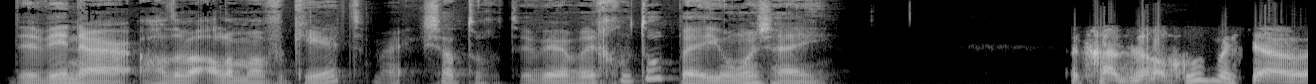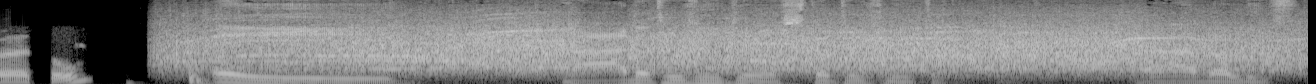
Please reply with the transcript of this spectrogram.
de winnaar hadden we allemaal verkeerd. Maar ik zat toch er weer, weer goed op, hè, jongens? Hey. Het gaat wel goed met jou, uh, Tom. Hey. Ah, dat hoeft niet, jongens. Dat hoeft niet. Ah, wel lief.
